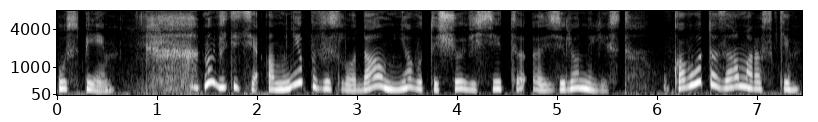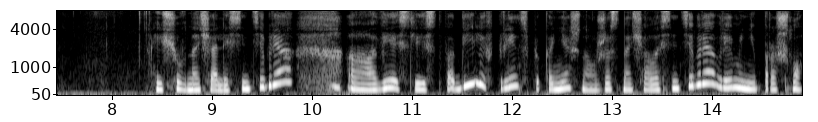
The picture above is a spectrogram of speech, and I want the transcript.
успеем. Ну, видите, а мне повезло, да, у меня вот еще висит э, зеленый лист. У кого-то заморозки еще в начале сентября. А, весь лист побили. В принципе, конечно, уже с начала сентября времени прошло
